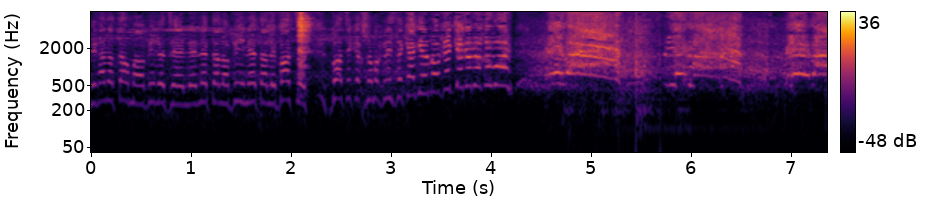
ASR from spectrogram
לירן עטר מעביר את זה לנטע לביא, נטע לבצק, בצק עכשיו מכניס לקגל, מאחורי קגל מאחורי, פנימה! פנימה! פנימה!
